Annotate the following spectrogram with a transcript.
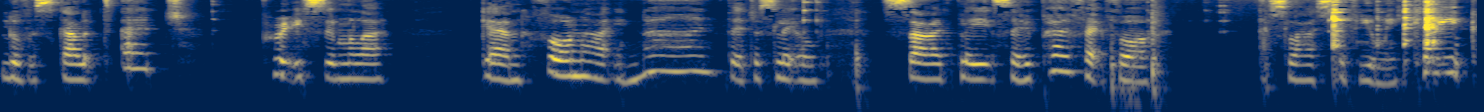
Love a scalloped edge. Pretty similar. Again, four ninety nine. They're just little side plates, so perfect for a slice of yummy cake.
